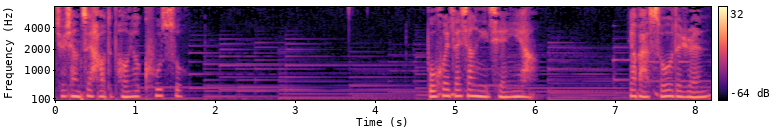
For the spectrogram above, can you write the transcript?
就向最好的朋友哭诉，不会再像以前一样要把所有的人。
